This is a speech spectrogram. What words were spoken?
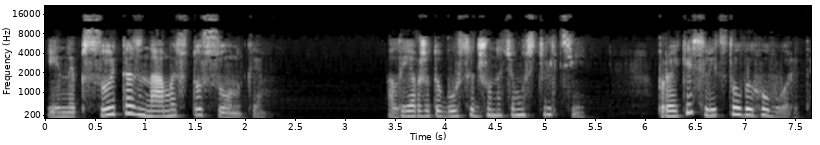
і не псуйте з нами стосунки. Але я вже добу сиджу на цьому стільці. Про яке слідство ви говорите?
